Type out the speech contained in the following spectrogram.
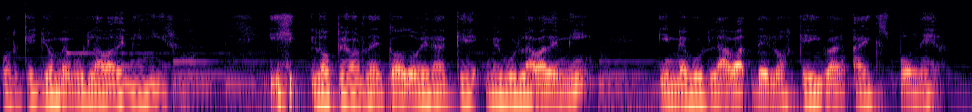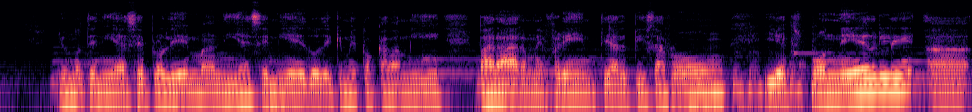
porque yo me burlaba de mí mismo. Y lo peor de todo era que me burlaba de mí y me burlaba de los que iban a exponer. Yo no tenía ese problema ni ese miedo de que me tocaba a mí pararme frente al pizarrón y exponerle a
